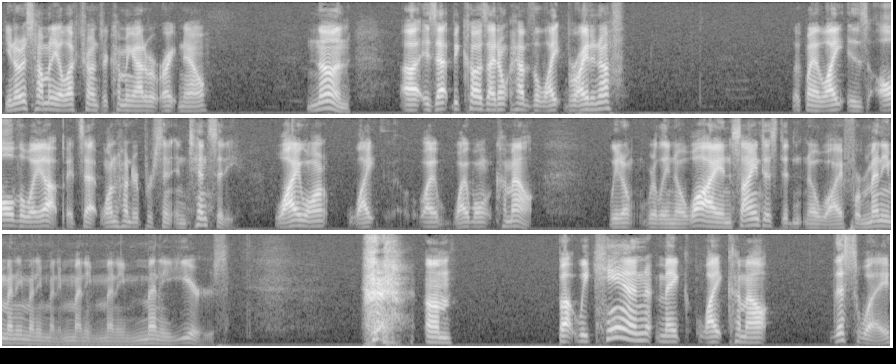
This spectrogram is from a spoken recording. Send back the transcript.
you notice how many electrons are coming out of it right now? None. Uh, is that because I don't have the light bright enough? Look, my light is all the way up. It's at 100% intensity. Why won't light? Why why won't it come out? We don't really know why, and scientists didn't know why for many, many, many, many, many, many, many years. um, but we can make light come out this way.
